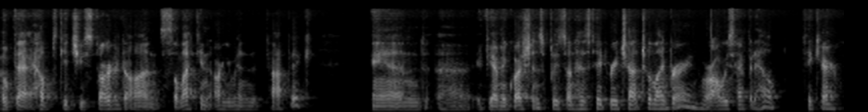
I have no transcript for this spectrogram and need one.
I hope that helps get you started on selecting an argumentative topic and uh, if you have any questions, please don't hesitate to reach out to a librarian. We're always happy to help. Take care.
